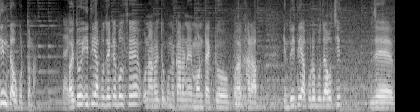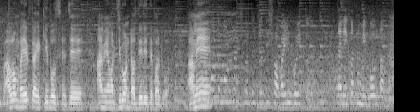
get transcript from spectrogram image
চিন্তাও করতো না। হয়তো ইতি আপু যেটা বলছে ওনার হয়তো কোনো কারণে মনটা একটু খারাপ। কিন্তু ইতি আপুরও বোঝা উচিত যে আলম ভাই একটু আগে কি বলছে যে আমি আমার জীবনটাও দিয়ে দিতে পারব। আমি মন যদি সবাই হইতো তাহলে এই কথা আমি বলতাম না।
